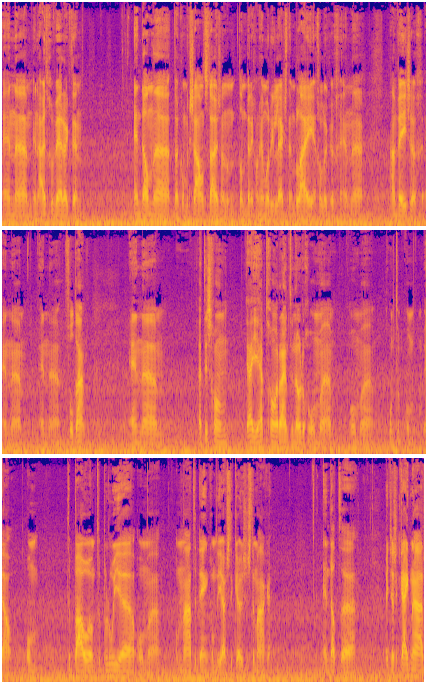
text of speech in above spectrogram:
En, uh, en uitgewerkt. En, en dan, uh, dan kom ik s'avonds thuis en dan, dan ben ik gewoon helemaal relaxed en blij en gelukkig en aanwezig en, en voldaan. En het is gewoon, ja, je hebt gewoon ruimte nodig om, om, om, te, om, ja, om te bouwen, om te bloeien, om, om na te denken, om de juiste keuzes te maken. En dat, weet je, als ik kijk naar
